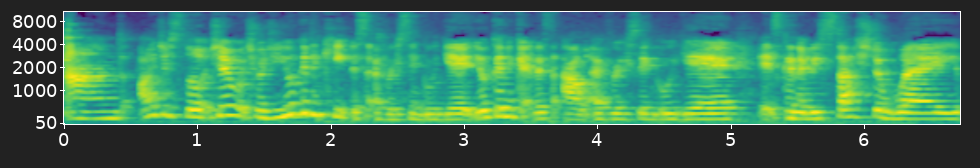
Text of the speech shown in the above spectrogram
And I just thought, you know what, Georgie, you're going to keep this every single year. You're going to get this out every single year. It's going to be stashed away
